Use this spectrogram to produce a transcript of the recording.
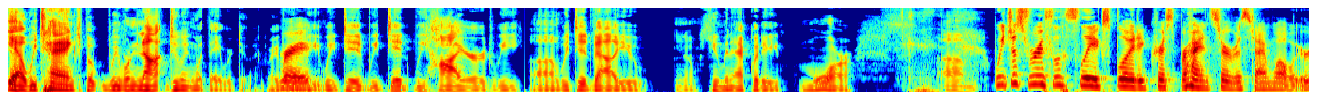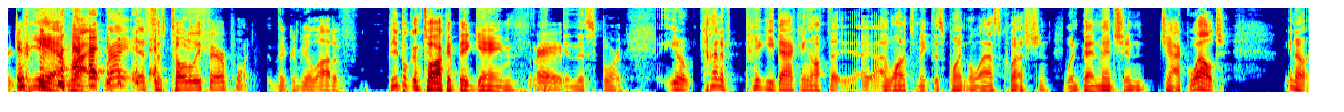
yeah, we tanked, but we were not doing what they were doing. Right? We- Right. We, we did we did we hired we uh, we did value you know human equity more. Um, We just ruthlessly exploited Kris Bryant's service time while we were doing it. yeah, right, that. right. It's a totally fair point. There can be a lot of people can talk a big game in- in, this sport. You know, kind of piggybacking off the. I, I wanted to make this point in the last question when Ben mentioned Jack Welch. You know,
